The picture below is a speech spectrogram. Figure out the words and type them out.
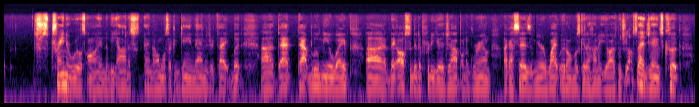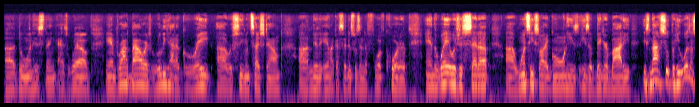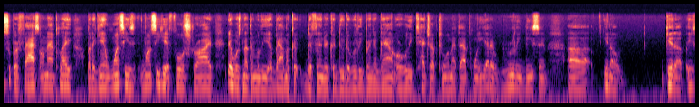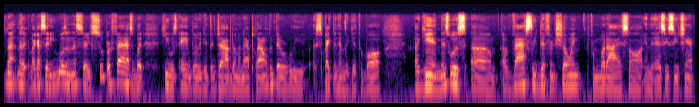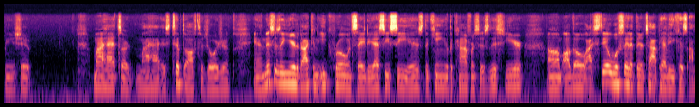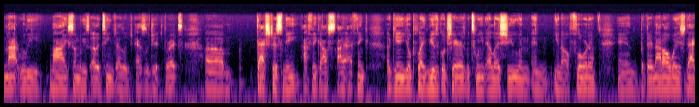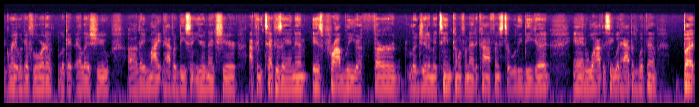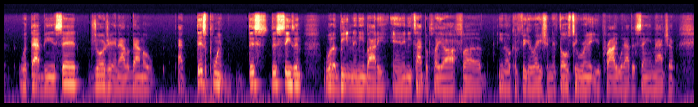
trainer wheels on him to be honest, and almost like a game manager type. But uh, that that blew me away. Uh, they also did a pretty good job on the ground. Like I said, Zamir White would almost get 100 yards, but you also had James Cook uh, doing his thing as well. And Brock Bowers really had a great uh, receiving touchdown uh, near the end. Like I said, this was in the fourth quarter, and the way it was just set up. Uh, once he started going, he's he's a bigger body. He's not super. He wasn't super fast on that play, but again, once he's once he hit full stride, there was nothing really a Bama could, defender could do to really bring him down or really catch up to him at that point. He had a really decent, uh, you know, get up. He's not like I said, he wasn't necessarily super fast, but he was able to get the job done on that play. I don't think they were really expecting him to get the ball again, this was um, a vastly different showing from what I saw in the SEC championship. My hats are my hat is tipped off to Georgia, and this is a year that I can eat crow and say the SEC is the king of the conferences this year. Um, although I still will say that they're top heavy because I'm not really buying some of these other teams as as legit threats. Um, that's just me. I think I'll. I, I, think again you'll play musical chairs between LSU and and you know Florida, and but they're not always that great. Look at Florida. Look at LSU. Uh, they might have a decent year next year. I think Texas A&M is probably your third legitimate team coming from that conference to really be good, and we'll have to see what happens with them. But with that being said, Georgia and Alabama at this point this this season would have beaten anybody in any type of playoff, uh, you know, configuration. If those two were in it, you probably would have the same matchup.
